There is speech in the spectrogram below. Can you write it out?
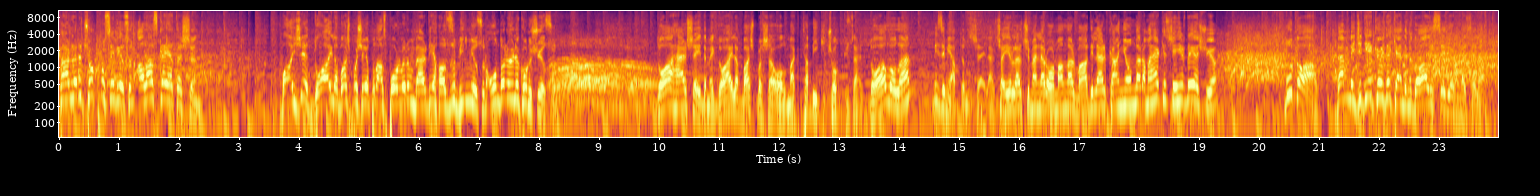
Karları çok mu seviyorsun? Alaska'ya taşın. Bayce doğayla baş başa yapılan sporların verdiği hazzı bilmiyorsun. Ondan öyle konuşuyorsun. Doğa her şey demek. Doğayla baş başa olmak tabii ki çok güzel. Doğal olan bizim yaptığımız şeyler. Çayırlar, çimenler, ormanlar, vadiler, kanyonlar ama herkes şehirde yaşıyor. Bu doğal. Ben Mecidiyeköy'de kendimi doğal hissediyorum mesela.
